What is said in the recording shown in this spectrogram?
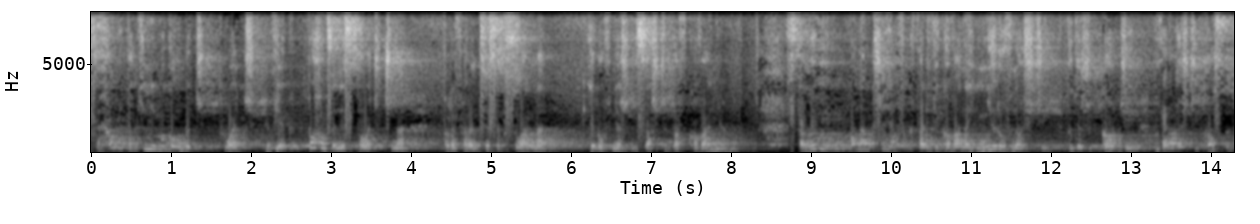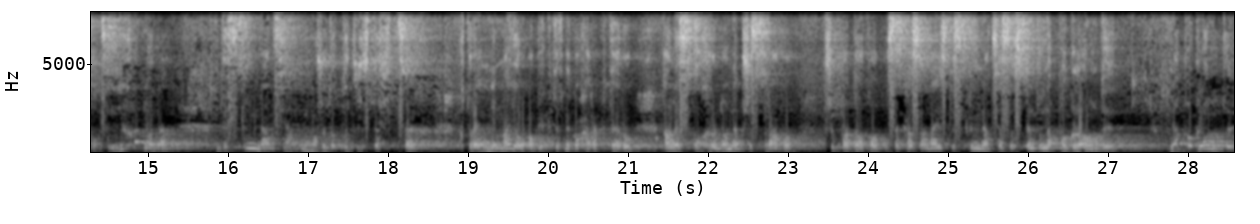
Cechami takimi mogą być płeć, wiek, pochodzenie społeczne, preferencje seksualne i również zaszczypawkowanie. Stanowi ona przejaw kwalifikowanej nierówności, gdyż godzi wartości konstytucyjnie chronione. Dyskryminacja może dotyczyć też cech, które nie mają obiektywnego charakteru, ale są chronione przez prawo. Przykładowo zakazana jest dyskryminacja ze względu na poglądy. Na poglądy.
